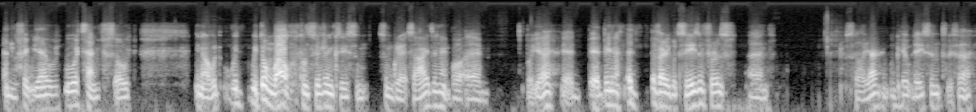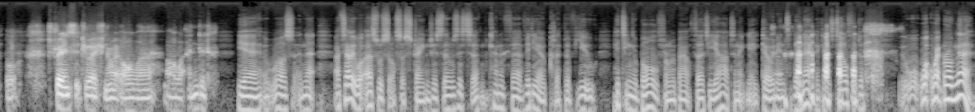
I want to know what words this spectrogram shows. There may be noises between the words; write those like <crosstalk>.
and I think yeah, we, we were tenth, so we, you know, we we we'd done well considering because there's some some great sides in it. But um, but yeah, it had been a, a, a, very good season for us. Um, so yeah, it, it was decent to be fair, but strange situation how it all uh, all ended. Yeah, it was, and uh, I tell you what else was also strange is there was this um, kind of uh, video clip of you hitting a ball from about thirty yards and it going into the net against Telford. <laughs> What went wrong there?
